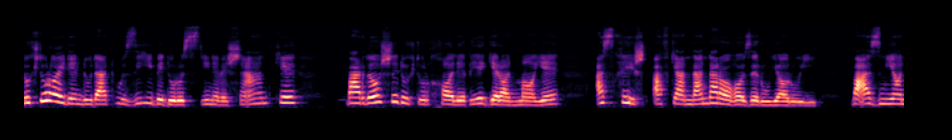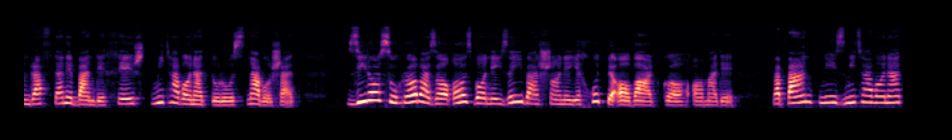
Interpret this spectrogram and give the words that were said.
دکتر آیدنلو در توضیحی به درستی نوشتند که برداشت دکتر خالقی گرانمایه از خشت افکندن در آغاز رویارویی و از میان رفتن بند خشت می‌تواند درست نباشد زیرا سهراب از آغاز با نیزهی بر شانه خود به آوردگاه آمده و بند نیز می‌تواند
